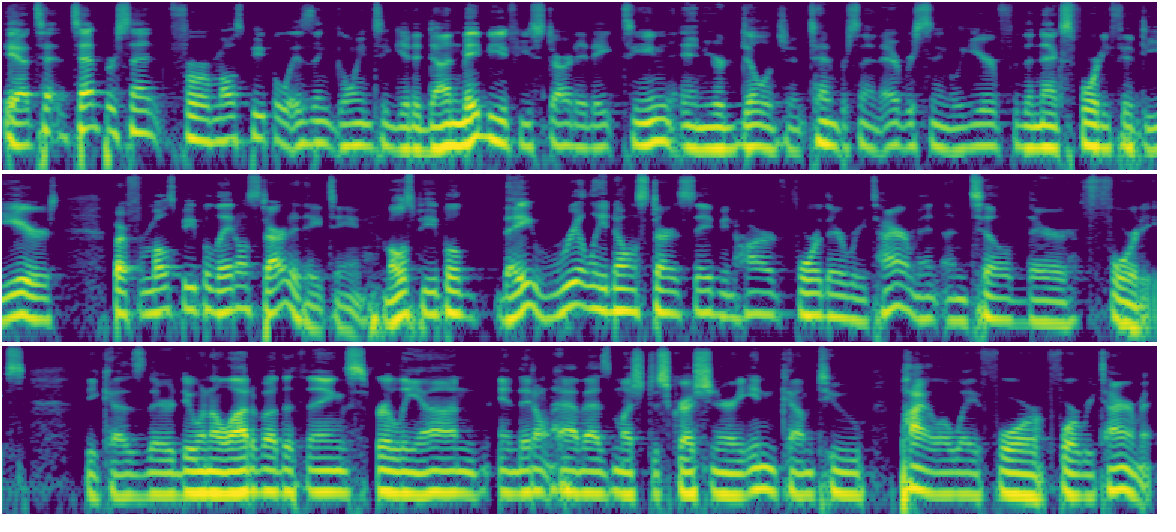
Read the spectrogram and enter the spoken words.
Yeah, ten percent for most people isn't going to get it done. Maybe if you start at 18 and you're diligent 10% every single year for the next 40, 50 years. But for most people, they don't start at 18. Most people, they really don't start saving hard for their retirement until their 40s because they're doing a lot of other things early on and they don't have as much discretionary income to pile away for for retirement.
